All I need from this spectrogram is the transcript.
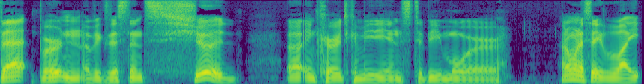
that burden of existence should uh, encourage comedians to be more. I don't want to say light.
